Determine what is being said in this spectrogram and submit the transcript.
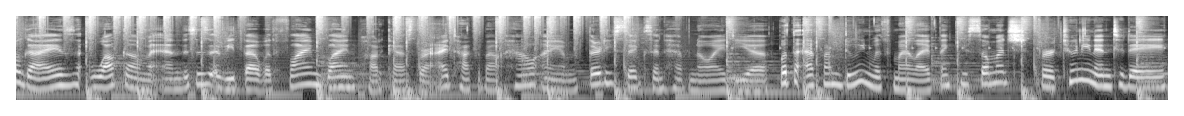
Hello, guys. Welcome. And this is Evita with Flying Blind Podcast, where I talk about how I am 36 and have no idea what the F I'm doing with my life. Thank you so much for tuning in today.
